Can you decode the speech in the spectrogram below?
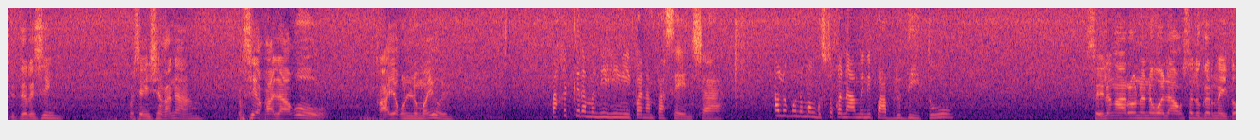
Tito Rising, pasensya ka na. ah. Kasi akala ko, kaya kong lumayo eh. Bakit ka naman hihingi pa ng pasensya? Alam mo naman gusto ka namin ni Pablo dito. Sa ilang araw na nawala ako sa lugar na ito,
